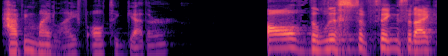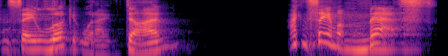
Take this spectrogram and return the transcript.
having my life all together. All the lists of things that I can say, look at what I've done. I can say I'm a mess.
